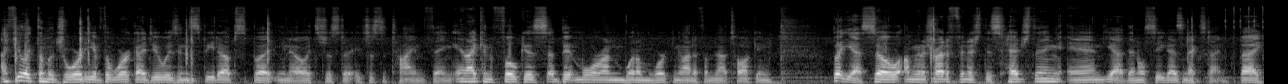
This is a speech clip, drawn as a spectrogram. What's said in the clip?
I feel like the majority of the work I do is in speed-ups, but, you know, it's just, a, it's just a time thing. And I can focus a bit more on what I'm working on if I'm not talking. But yeah, so I'm going to try to finish this hedge thing, and yeah, then I'll see you guys next time. Bye.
